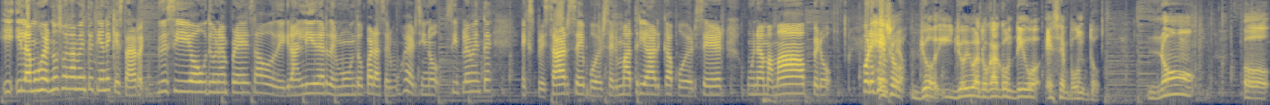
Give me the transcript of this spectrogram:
Y, y la mujer no solamente tiene que estar de CEO de una empresa o de gran líder del mundo para ser mujer, sino simplemente expresarse, poder ser matriarca, poder ser una mamá, pero, por ejemplo... Eso, yo, yo iba a tocar contigo ese punto. No, o,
